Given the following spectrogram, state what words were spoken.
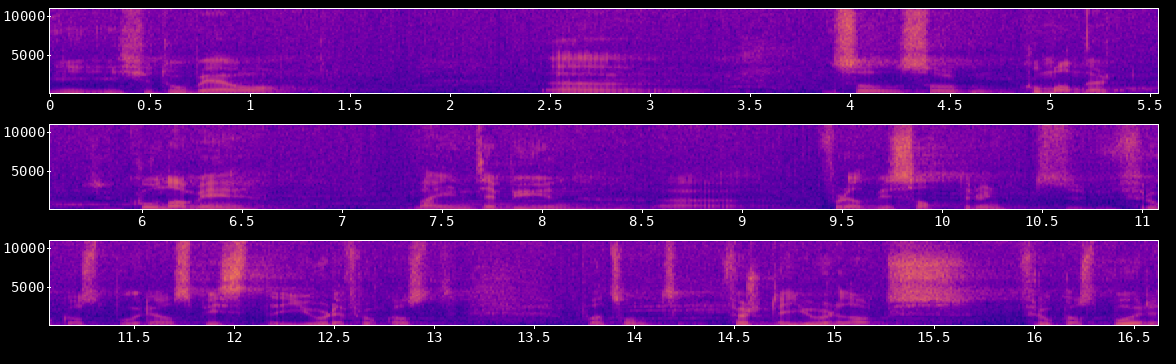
i, i 22B, og, uh, så, så kommanderte kona mi meg inn til byen. Uh, fordi at vi satt rundt frokostbordet og spiste julefrokost på et sånt første juledagsfrokostbord.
